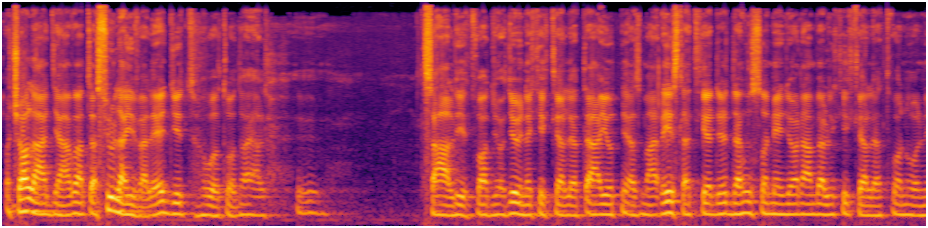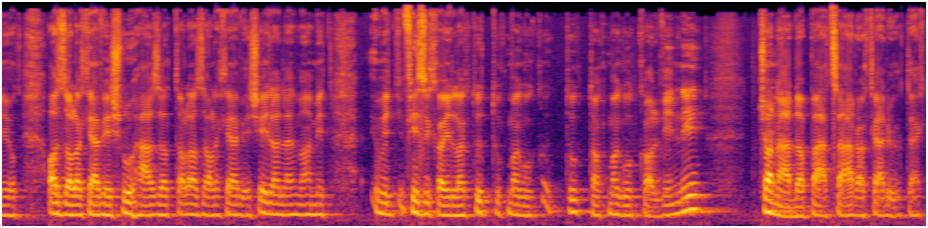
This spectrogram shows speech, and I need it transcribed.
a családjával, a szüleivel együtt volt oda el szállítva, vagy ő neki kellett eljutni, ez már részletkérdés, de 24 órán belül ki kellett vonulniuk azzal a kevés ruházattal, azzal a kevés élelem, amit úgy fizikailag tudtuk maguk, tudtak magukkal vinni, csanádapácára kerültek.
